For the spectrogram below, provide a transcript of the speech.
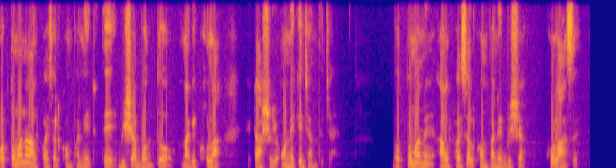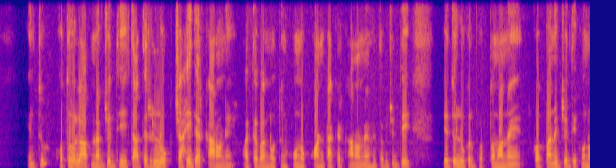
বর্তমানে আল ফয়সাল কোম্পানিতে বিষয় বদ্ধ নাকি খোলা, এটা আসলে অনেকে জানতে চায়। বর্তমানে আল ফয়সাল কোম্পানির বিষয় খোলা আছে, কিন্তু কত হলো আপনার যদি তাদের লোক চাহিদার কারণে হয়তো বা নতুন কোনো কন্ট্যাক্টের কারণে হয়তো যদি যেহেতু লোকের বর্তমানে কোম্পানির যদি কোনো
